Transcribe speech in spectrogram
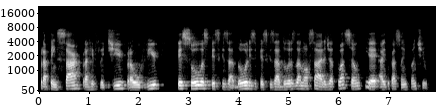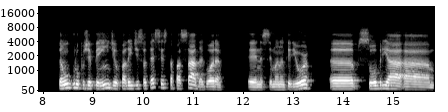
para pensar, para refletir, para ouvir pessoas, pesquisadores e pesquisadoras da nossa área de atuação, que é a educação infantil. Então, o grupo GP Índia, eu falei disso até sexta passada, agora, é, na semana anterior, uh, sobre a, a,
